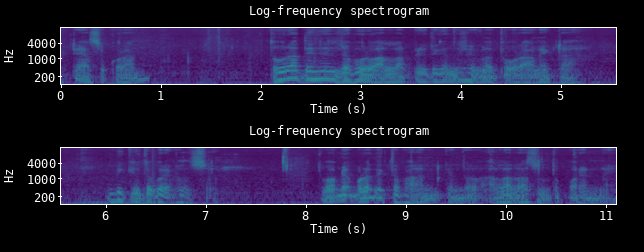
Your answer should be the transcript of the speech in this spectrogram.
একটাই আছে কোরআন। তোরা তিনদিন জবর ও আল্লাহর প্রীতি কিন্তু সেগুলো তোরা অনেকটা বিকৃত করে ফেলছে। তো আপনি পড়ে দেখতে পারেন, কিন্তু আল্লাহ রাসুল তো পড়েন নাই।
